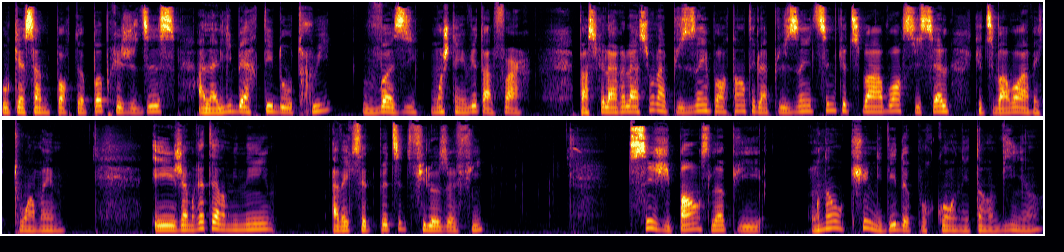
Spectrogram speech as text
ou que ça ne porte pas préjudice à la liberté d'autrui. Vas-y. Moi, je t'invite à le faire. Parce que la relation la plus importante et la plus intime que tu vas avoir, c'est celle que tu vas avoir avec toi-même. Et j'aimerais terminer avec cette petite philosophie tu sais, j'y pense, là, puis on n'a aucune idée de pourquoi on est en vie, hein.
